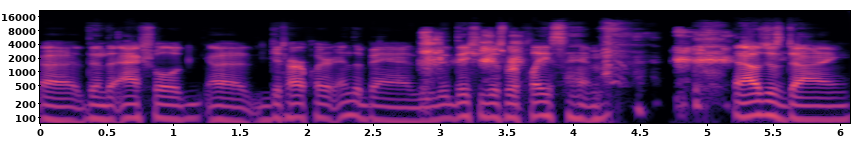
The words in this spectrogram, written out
uh, than the actual uh, guitar player in the band. They should just replace him. and I was just dying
